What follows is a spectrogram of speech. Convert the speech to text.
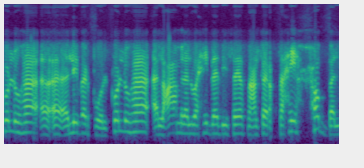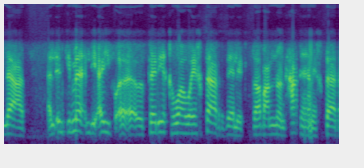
كلها آه، آه، ليفربول كلها العامل الوحيد الذي سيصنع الفارق صحيح حب اللاعب الانتماء لأي آه، فريق وهو يختار ذلك. طبعا من حقه أن يختار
